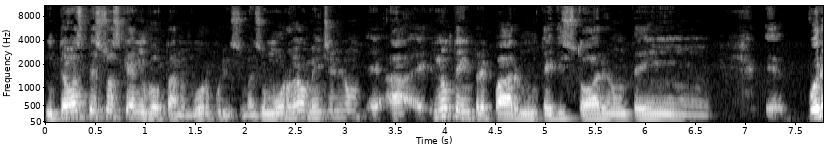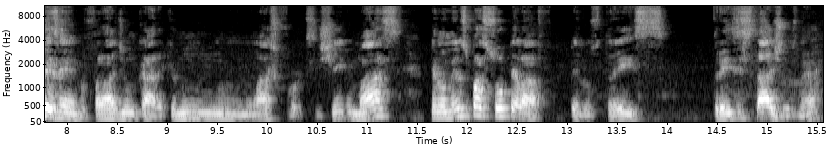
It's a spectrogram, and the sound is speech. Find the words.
Então as pessoas querem votar no Moro por isso, mas o Moro realmente ele não, é, ele não tem preparo, não teve história, não tem. É, por exemplo, falar de um cara que eu não, não, não acho flor que se chegue, mas pelo menos passou pela, pelos três, três estágios, né?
